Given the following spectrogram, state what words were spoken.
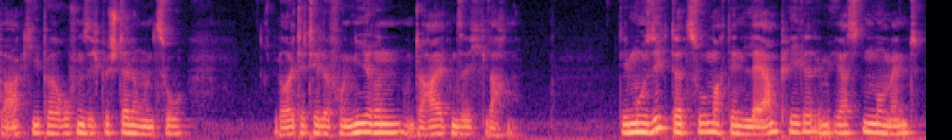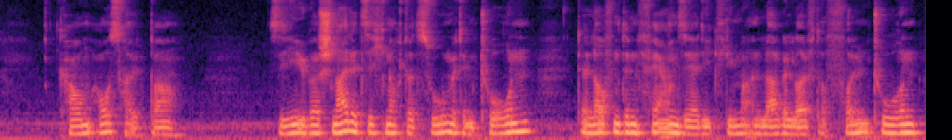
Barkeeper rufen sich Bestellungen zu, Leute telefonieren, unterhalten sich, lachen. Die Musik dazu macht den Lärmpegel im ersten Moment kaum aushaltbar. Sie überschneidet sich noch dazu mit dem Ton, der laufenden Fernseher, die Klimaanlage läuft auf vollen Touren,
